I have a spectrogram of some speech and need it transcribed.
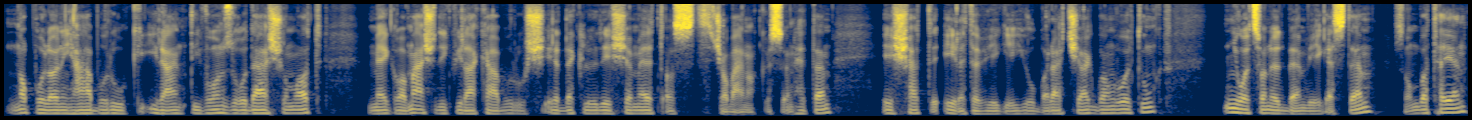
napolani háborúk iránti vonzódásomat, meg a második világháborús érdeklődésemet, azt Csabának köszönhetem, és hát élete végéig jó barátságban voltunk 85-ben végeztem Szombathelyen,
